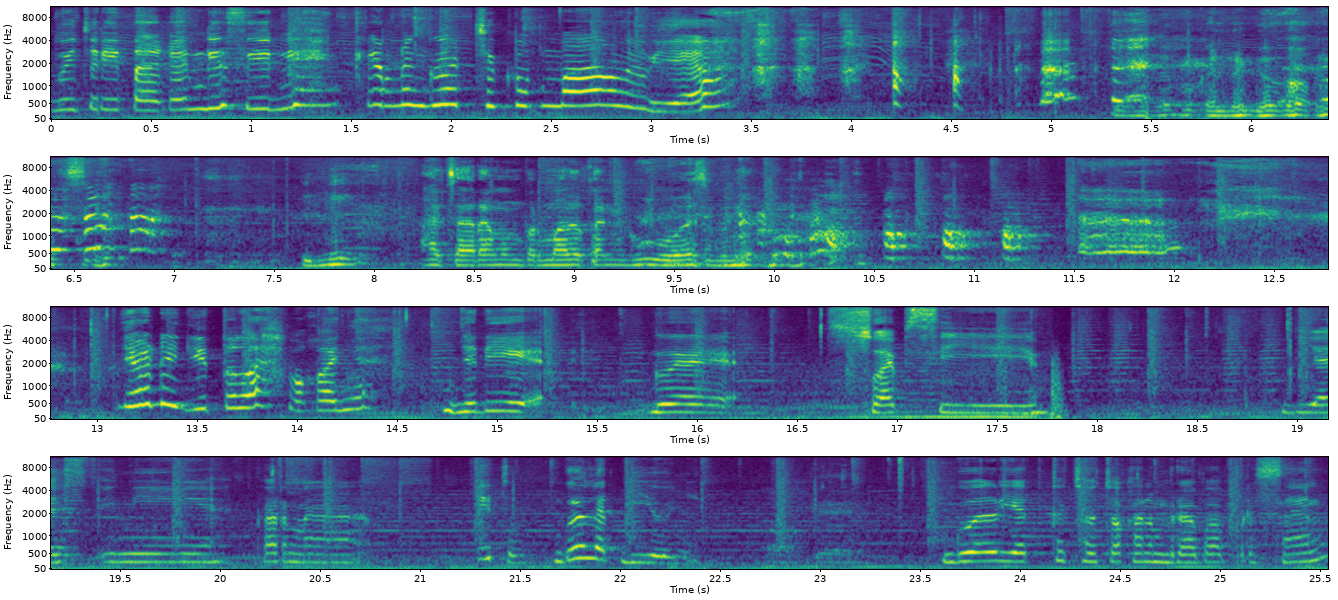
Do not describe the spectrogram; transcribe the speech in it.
gue ceritakan di sini karena gue cukup malu ya Ya, lu bukan lu doang sih. Ini acara mempermalukan gua sebenarnya. ya udah gitulah pokoknya jadi gue swipe si bias ini karena itu gue liat bionya Oke. gue lihat kecocokan berapa persen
